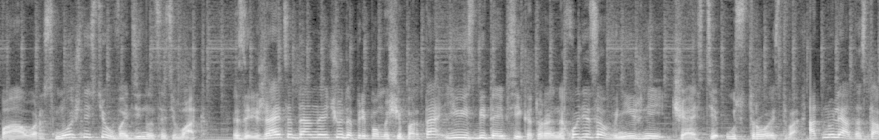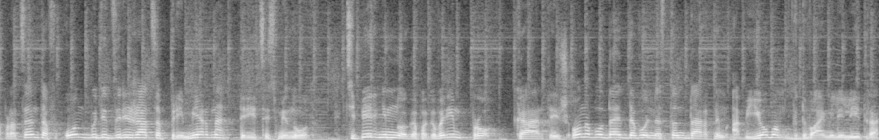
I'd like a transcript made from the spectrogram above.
Power с мощностью в 11 Вт. Заряжается данное чудо при помощи порта USB Type-C, которая находится в нижней части устройства. От 0 до 100% он будет заряжаться примерно 30 минут. Теперь немного поговорим про картридж. Он обладает довольно стандартным объемом в 2 мл.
